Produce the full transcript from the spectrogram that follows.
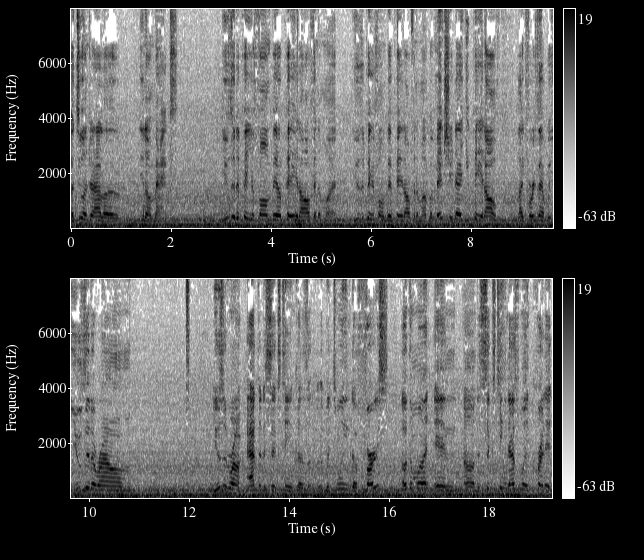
a two hundred dollar, you know, max Use it to pay your phone bill, pay it off in a month. Use it to pay your phone bill, pay it off in a month. But make sure that you pay it off. Like for example, use it around use it around after the 16 because between the first of the month and uh, the 16 that's when credit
